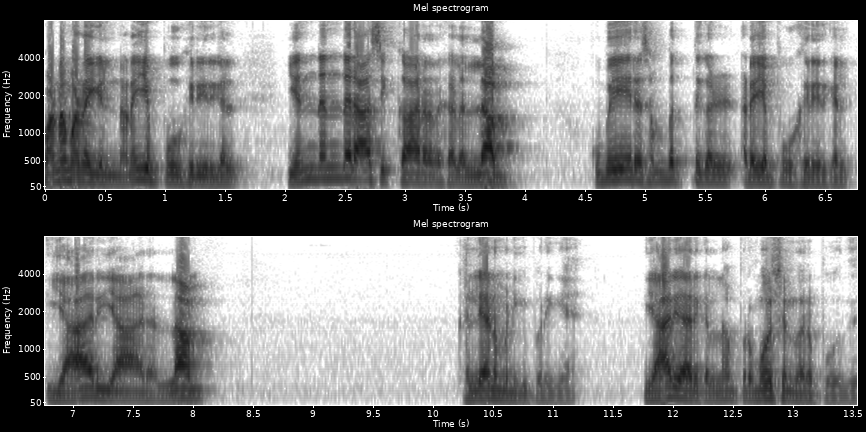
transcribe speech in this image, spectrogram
பணமழையில் நனையப் போகிறீர்கள்? எந்தெந்த ராசிக்காரர்கள் எல்லாம் குபேர சம்பத்துகள் அடையப் போகிறீர்கள்? யார் யாரெல்லாம் கல்யாணம் பண்ணிக்க போகிறீங்க யார் யாருக்கெல்லாம் ப்ரொமோஷன் வரப்போகுது?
